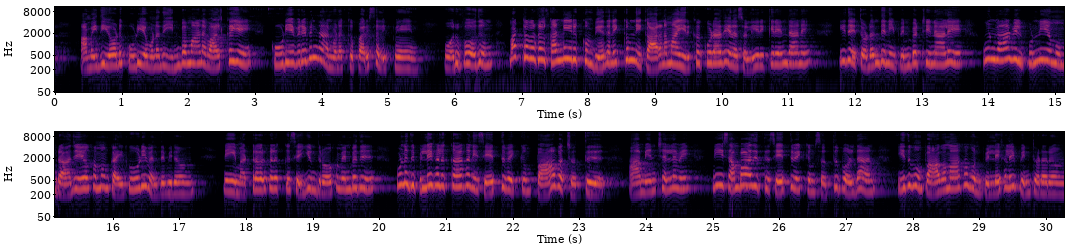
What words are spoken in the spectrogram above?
அமைதியோடு கூடிய உனது இன்பமான வாழ்க்கையை கூடிய விரைவில் நான் உனக்கு பரிசளிப்பேன். ஒருபோதும் மற்றவர்கள் கண்ணீருக்கும் வேதனைக்கும் நீ காரணமாய் இருக்கக்கூடாது என சொல்லியிருக்கிறேன் தானே. இதை தொடர்ந்து நீ பின்பற்றினாலே உன் வாழ்வில் புண்ணியமும் ராஜயோகமும் கைகூடி வந்துவிடும். நீ மற்றவர்களுக்கு செய்யும் துரோகம் என்பது உனது பிள்ளைகளுக்காக நீ சேர்த்து வைக்கும் பாவ சொத்து. ஆம் என் செல்லமே நீ சம்பாதித்து சேர்த்து வைக்கும் சொத்து போல்தான் இதுவும் பாவமாக உன் பிள்ளைகளை பின்தொடரும்.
